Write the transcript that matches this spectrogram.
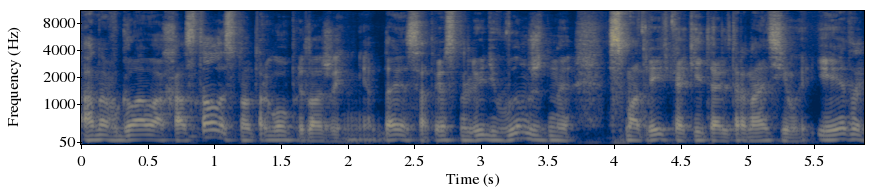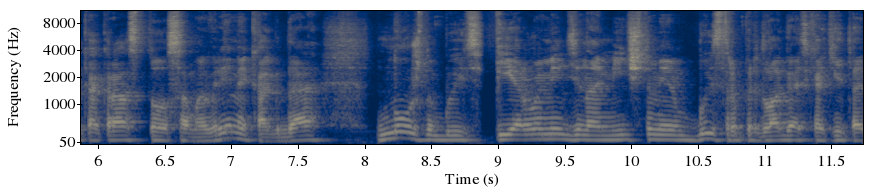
она в головах осталась, но торгового предложения нет. Да, и, соответственно, люди вынуждены смотреть какие-то альтернативы. И это как раз то самое время, когда нужно быть первыми, динамичными, быстро предлагать какие-то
